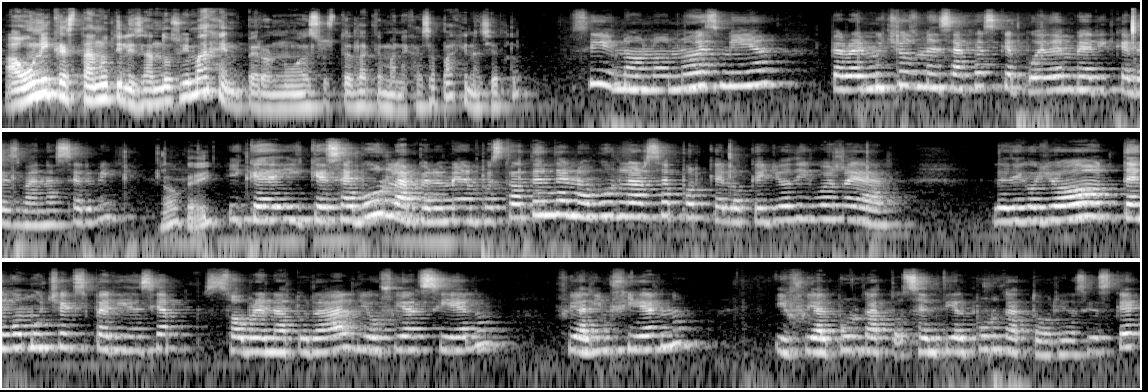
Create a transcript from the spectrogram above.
aún y que están utilizando su imagen, pero no es usted la que maneja esa página, ¿cierto? Sí, no, no, no es mía, pero hay muchos mensajes que pueden ver y que les van a servir. Ok. y que, y que se burlan, pero miren, pues traten de no burlarse porque lo que yo digo es real. Le digo, yo tengo mucha experiencia sobrenatural, yo fui al cielo, fui al infierno y fui al purgatorio, sentí el purgatorio, así es que,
